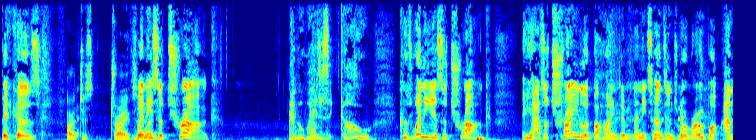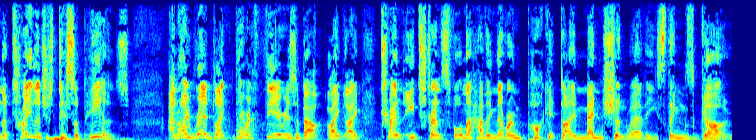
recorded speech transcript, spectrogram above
Because oh, it just drives when away. he's a truck, yeah, but where does it go? Because when he is a truck, he has a trailer behind him, then he turns into a robot, and the trailer just disappears. And I read like there are theories about like like tran- each transformer having their own pocket dimension where these things go,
